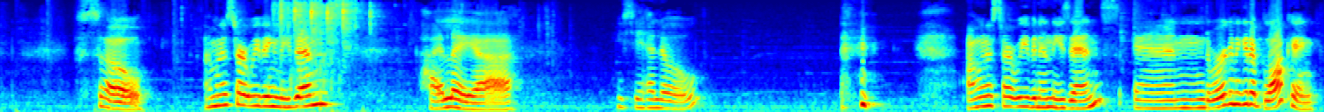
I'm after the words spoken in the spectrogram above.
So I'm gonna start weaving these ends. Hi, Leia. You say hello? I'm gonna start weaving in these ends and we're gonna get it blocking.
